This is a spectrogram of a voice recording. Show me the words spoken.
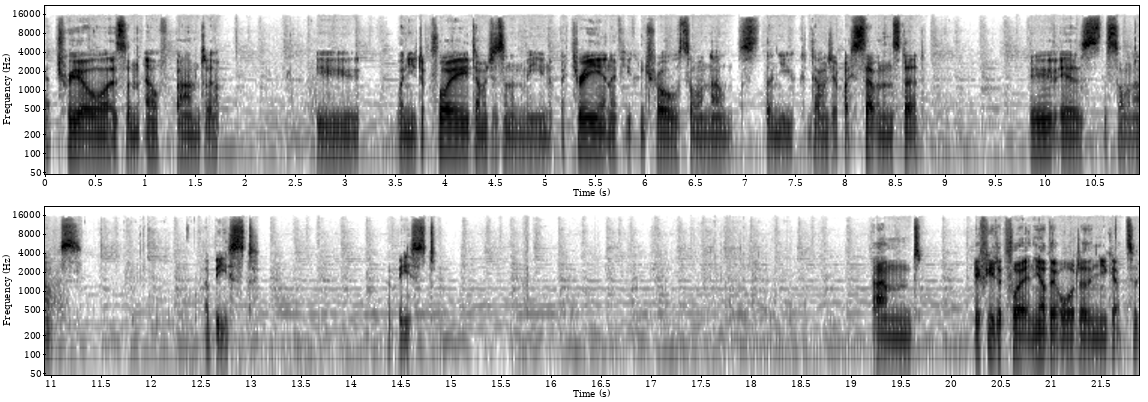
Etriol is an elf bandit who, when you deploy, damages an enemy unit by 3, and if you control someone else, then you can damage it by 7 instead. Who is the someone else? A beast. A beast. And if you deploy it in the other order, then you get to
